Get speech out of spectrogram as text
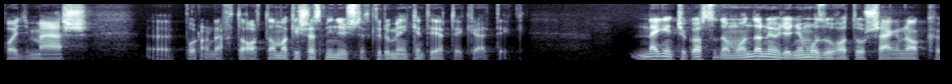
vagy más pornográf tartalmak, és ezt minősített körülményként értékelték. Megint csak azt tudom mondani, hogy a nyomozó hatóságnak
